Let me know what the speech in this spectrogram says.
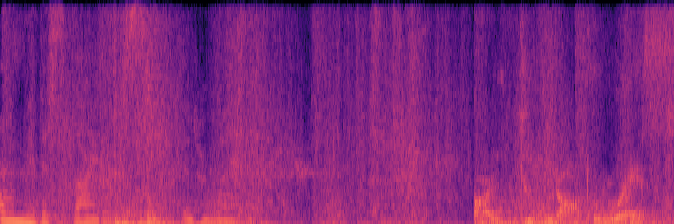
Only the spider is safe in her web. I do not rest.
